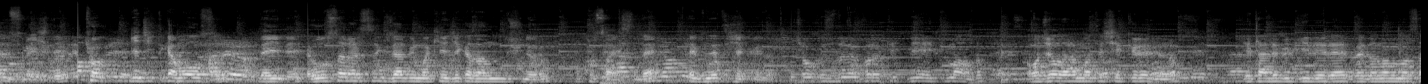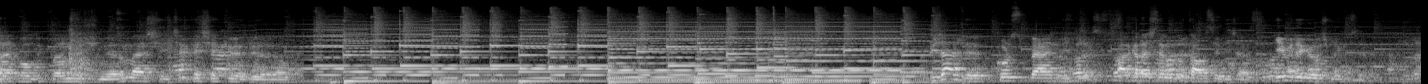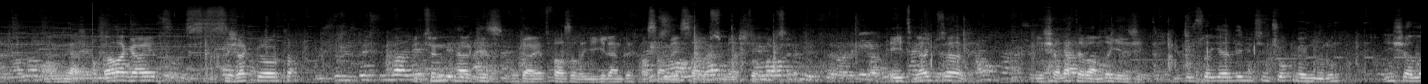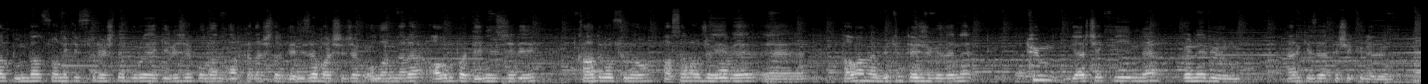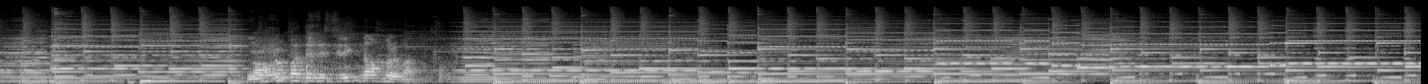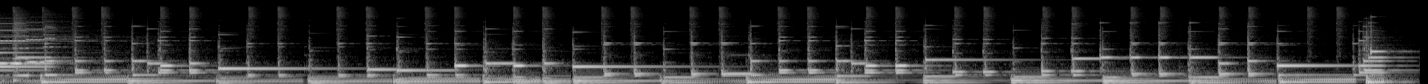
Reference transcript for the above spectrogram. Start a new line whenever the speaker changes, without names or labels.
güzel bir süreçti. Çok geciktik ama olsun. Değdi. Uluslararası güzel bir makineci kazandığını düşünüyorum bu kurs sayesinde. Hepinize teşekkür ediyorum.
Çok hızlı ve pratik bir eğitim aldım. Hocalarıma teşekkür ediyorum. Yeterli bilgilere ve donanıma sahip olduklarını düşünüyorum. Her şey için teşekkür ediyorum.
Güzeldi. Kurs beğendik. Arkadaşlarımıza tavsiye edeceğiz. Gemide görüşmek üzere.
Valla gayet sıcak bir ortam. Bütün herkes gayet fazla da ilgilendi. Hasan Bey sağ olsun başta olmak üzere. Eğitimler güzeldi. İnşallah devamı da gelecektir.
Kursa geldiğim için çok memnunum. İnşallah bundan sonraki süreçte buraya gelecek olan arkadaşlar, denize başlayacak olanlara Avrupa denizciliği kadrosunu, Hasan Hoca'yı ve e, tamamen bütün tecrübelerini tüm gerçekliğimle öneriyorum. Herkese teşekkür ediyorum.
Avrupa denizcilik number one.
